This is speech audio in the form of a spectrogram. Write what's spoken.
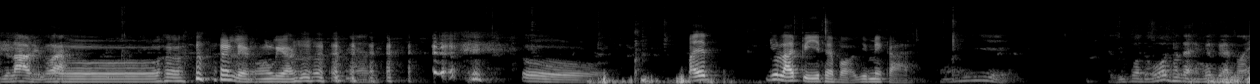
อยู่เล่าวดีกว่าโอ้เหลืองของเหลืองแอนโอ้ไปอยู่หลายปีแท้บ่อยู่อเมริกาโอ้ยอายุพอโดนคนได้เงินเดือนน้อย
